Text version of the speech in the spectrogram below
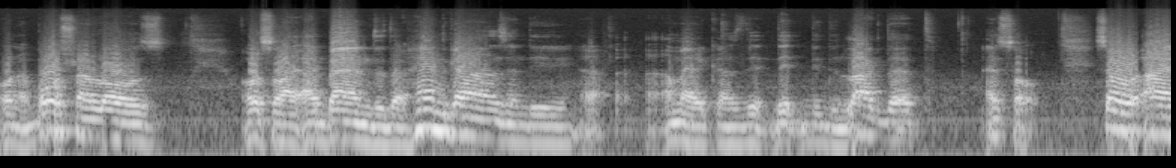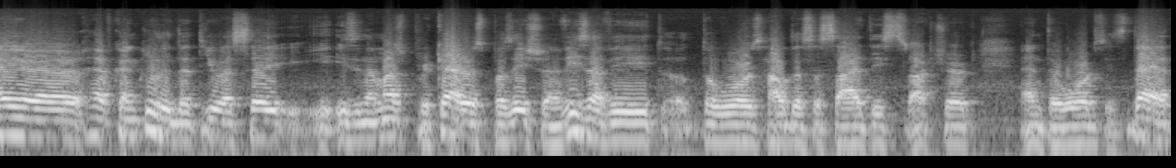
on abortion laws also I, I banned the handguns and the uh, Americans they, they didn't like that and so so I uh, have concluded that USA is in a much precarious position vis-a-vis -vis towards how the society is structured and towards its debt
